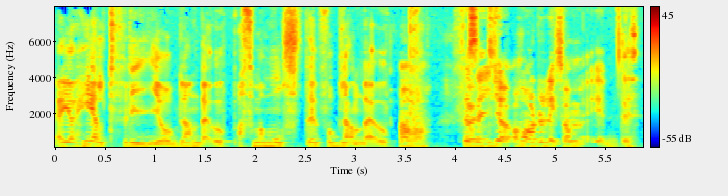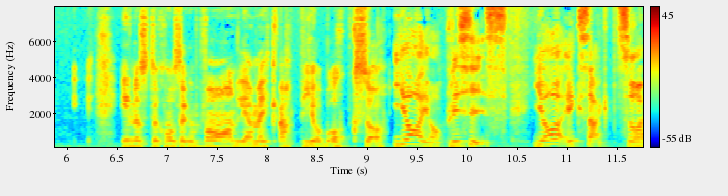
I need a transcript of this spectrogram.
är jag helt fri att blanda upp. Alltså man måste få blanda upp. Ja. För För sen har du liksom eh, inom citationstecken vanliga makeup-jobb också. Ja, ja, precis. Ja, exakt. Så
